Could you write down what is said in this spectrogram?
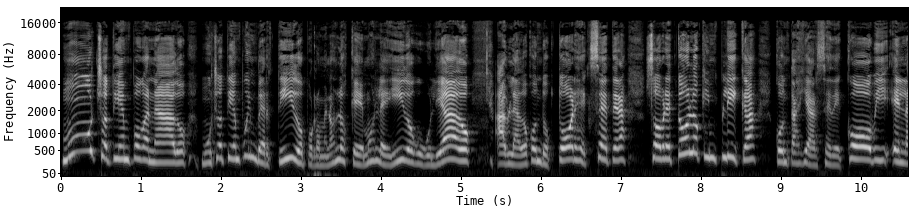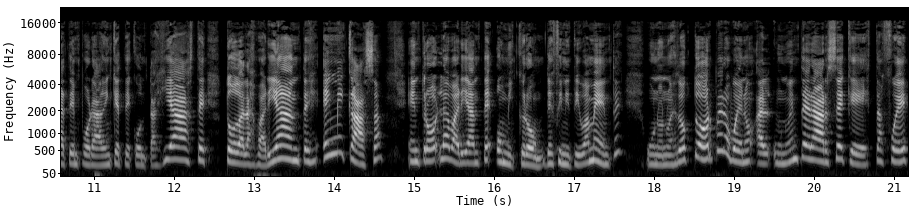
mucho tiempo ganado, mucho tiempo invertido, por lo menos los que hemos leído, googleado, hablado con doctores, etcétera, sobre todo lo que implica contagiarse de COVID en la temporada en que te contagiaste, todas las variantes. En mi casa entró la variante Omicron, definitivamente. Uno no es doctor, pero bueno, al uno enterarse que fue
